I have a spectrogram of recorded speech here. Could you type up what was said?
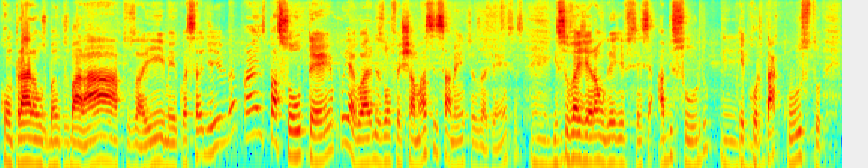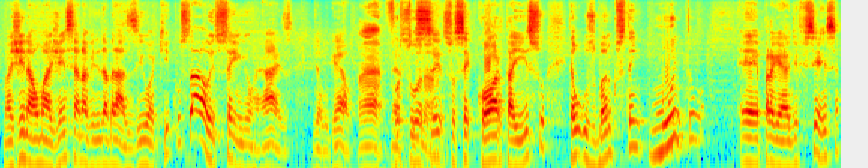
Compraram os bancos baratos aí, meio com essa dívida, mas passou o tempo e agora eles vão fechar maciçamente as agências. Uhum. Isso vai gerar um ganho de eficiência absurdo, uhum. porque cortar custo. Imagina, uma agência na Avenida Brasil aqui custa 100 mil reais de aluguel. É, né? fortuna. Se você, se você, corta isso, então os bancos têm muito é, para ganhar de eficiência,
